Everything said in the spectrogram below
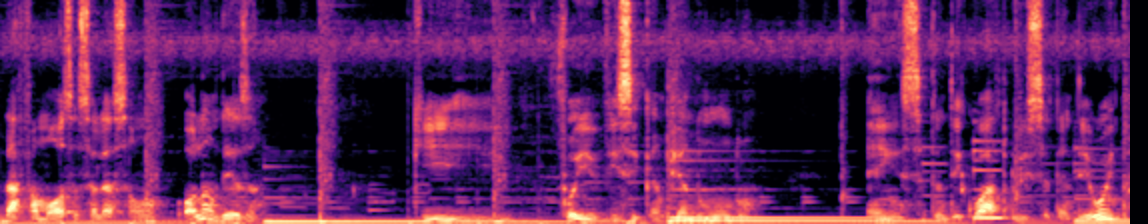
da famosa seleção holandesa, que foi vice-campeã do mundo em 74 e 78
